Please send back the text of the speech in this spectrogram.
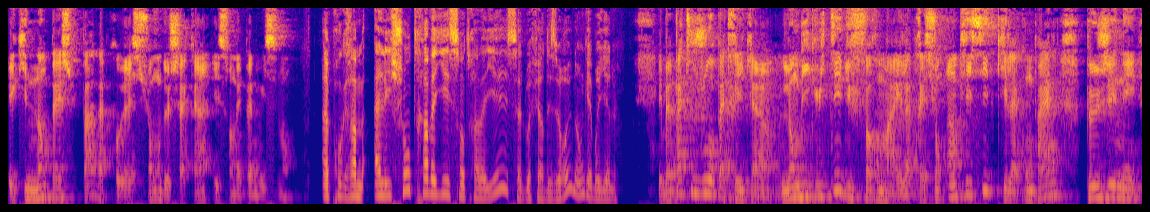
et qui n'empêchent pas la progression de chacun et son épanouissement. Un programme alléchant, travailler sans travailler, ça doit faire des heureux, non, Gabriel? Eh bien, pas toujours, Patrick. L'ambiguïté du format et la pression implicite qui l'accompagne peut gêner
